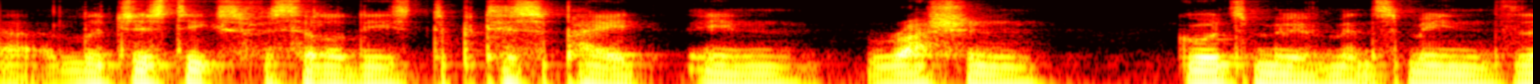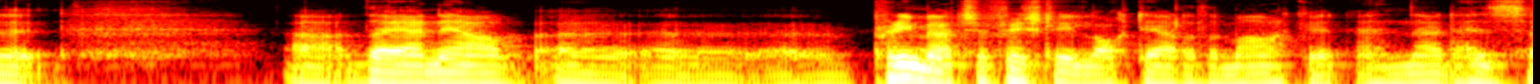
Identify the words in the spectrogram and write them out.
uh, logistics facilities to participate in Russian goods movements means that uh, they are now uh, uh, pretty much officially locked out of the market, and that has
